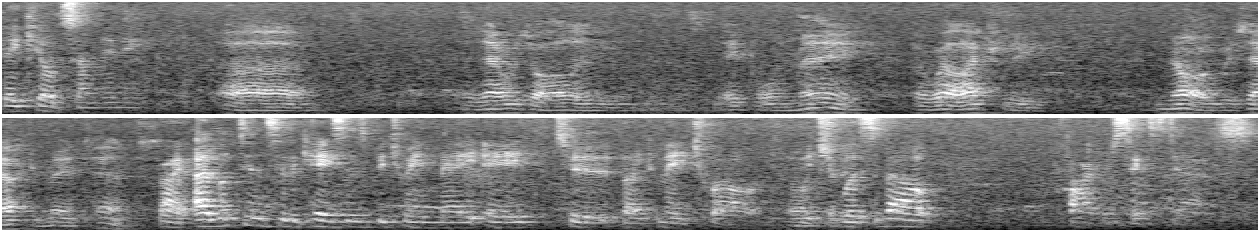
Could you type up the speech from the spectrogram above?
they killed so many. Um, And that was all in April and May. Uh, Well, actually, no, it was after May 10th. Right, I looked into the cases between May 8th to like May 12th, which Okay. was about five or six deaths.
